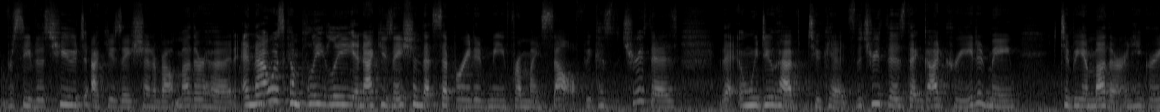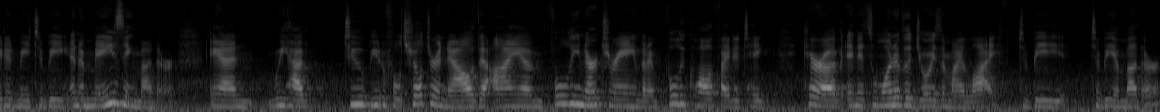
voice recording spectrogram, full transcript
I received this huge accusation about motherhood, and that was completely an accusation that separated me from myself. Because the truth is that, and we do have two kids. The truth is that God created me to be a mother, and He created me to be an amazing mother, and we have two beautiful children now that I am fully nurturing, that I'm fully qualified to take care of, and it's one of the joys of my life to be to be a mother.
